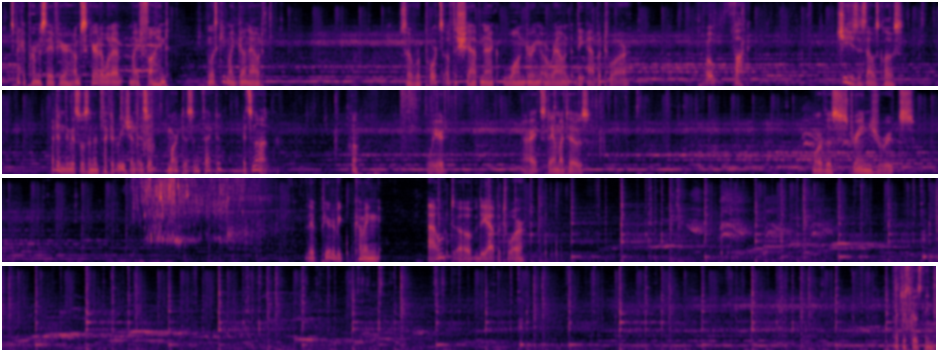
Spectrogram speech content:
Let's make a permasave here. I'm scared of what I might find. And let's keep my gun out. So, reports of the Shabnak wandering around the abattoir. Oh, fuck. Jesus, that was close. I didn't think this was an infected region. Is it marked as infected? It's not. Huh. Weird. Alright, stay on my toes. More of those strange roots. They appear to be coming out of the abattoir.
